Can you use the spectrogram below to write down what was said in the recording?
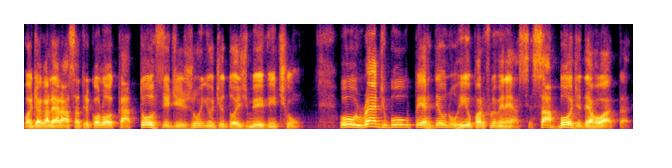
Bom dia, galera. Raça Tricolor, 14 de junho de 2021. O Red Bull perdeu no Rio para o Fluminense. Sabor de derrota.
